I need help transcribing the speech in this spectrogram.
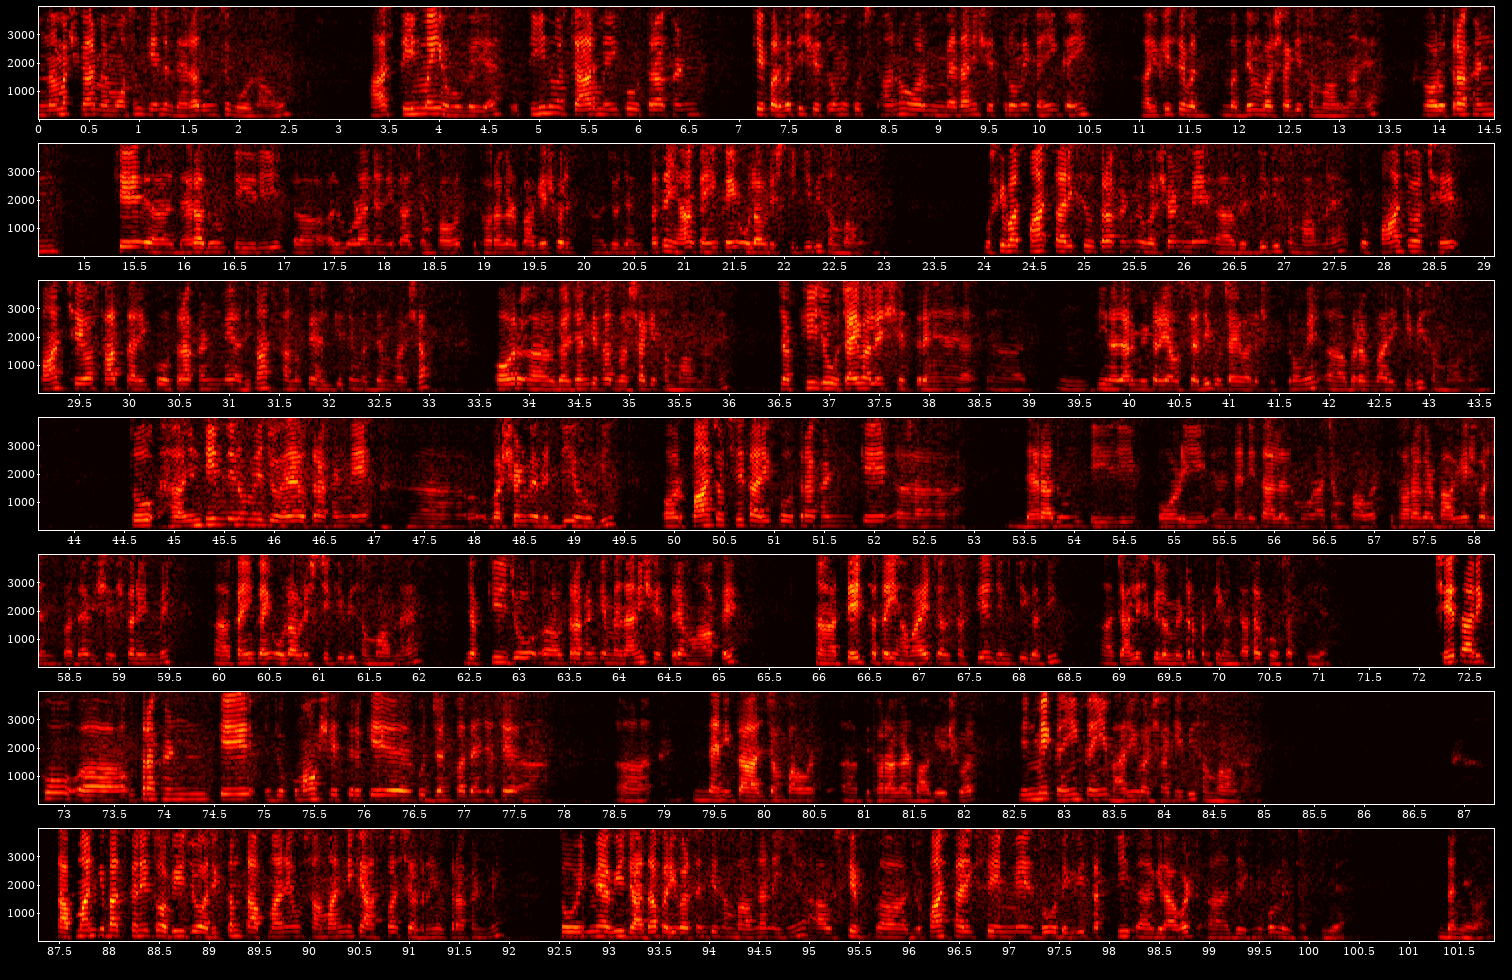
नमस्कार, मैं मौसम केंद्र देहरादून से बोल रहा हूँ। आज तीन मई हो गई है तो तीन और चार मई को उत्तराखंड के पर्वतीय क्षेत्रों में कुछ स्थानों और मैदानी क्षेत्रों में कहीं कहीं हल्की से मध्यम वर्षा की संभावना है। और उत्तराखंड के देहरादून, टिहरी अल्मोड़ा, नैनीताल, चंपावत, पिथौरागढ़, बागेश्वर जो जनपद है, यहाँ कहीं कहीं ओलावृष्टि की भी संभावना है। उसके बाद पाँच तारीख से उत्तराखंड में वर्षण में वृद्धि की संभावना है तो पाँच और छः पाँच छः और सात तारीख को उत्तराखंड में अधिकांश स्थानों पर हल्की से मध्यम वर्षा और गर्जन के साथ वर्षा की संभावना है। जबकि जो ऊंचाई वाले क्षेत्र हैं तीन हज़ार मीटर या उससे अधिक ऊंचाई वाले क्षेत्रों में बर्फबारी की भी संभावना है। तो इन तीन दिनों में जो है उत्तराखंड में वर्षण में वृद्धि होगी और पाँच और छः तारीख को उत्तराखंड के देहरादून, टिहरी, पौड़ी नैनीताल, अल्मोड़ा, चंपावत, पिथौरागढ़, बागेश्वर जनपद है। विशेषकर इनमें कहीं कहीं ओलावृष्टि की भी संभावना है। जबकि जो उत्तराखंड के मैदानी क्षेत्र है, वहाँ पे तेज सतही हवाएँ चल सकती हैं, जिनकी गति 40 किलोमीटर प्रति घंटा तक हो सकती है। छः तारीख को उत्तराखंड के जो कुमाऊं क्षेत्र के कुछ जनपद हैं, जैसे नैनीताल, चंपावत पिथौरागढ़, बागेश्वर इनमें कहीं कहीं भारी वर्षा की भी संभावना है। तापमान की बात करें तो अभी जो अधिकतम तापमान है वो सामान्य के आसपास चल रहे हैं उत्तराखंड में। तो इनमें अभी ज़्यादा परिवर्तन की संभावना नहीं है। उसके जो पाँच तारीख से इनमें दो डिग्री तक की गिरावट देखने को मिल सकती है। धन्यवाद।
